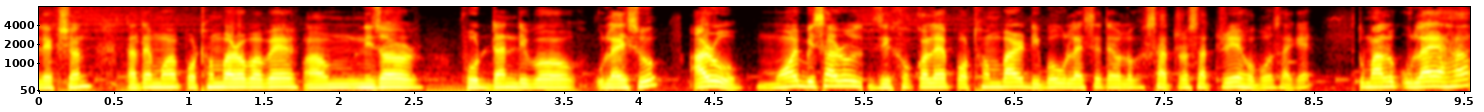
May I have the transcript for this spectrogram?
ইলেকশ্যন তাতে মই প্ৰথমবাৰৰ বাবে নিজৰ ভোটদান দিব ওলাইছোঁ। আৰু মই বিচাৰোঁ যিসকলে প্ৰথমবাৰ দিব ওলাইছে তেওঁলোক ছাত্ৰ ছাত্ৰীয়ে হ'ব চাগে। তোমালোক ওলাই আহা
